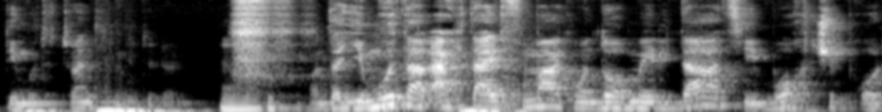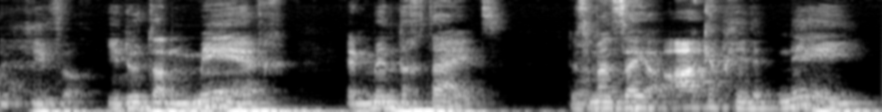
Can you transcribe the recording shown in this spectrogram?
die moeten 20 minuten doen. Mhm. Want dat- je moet daar echt tijd voor maken, want door meditatie word je productiever. Je doet dan meer in minder tijd. Dus mensen zeggen, ah, ik heb geen tijd. Nee,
